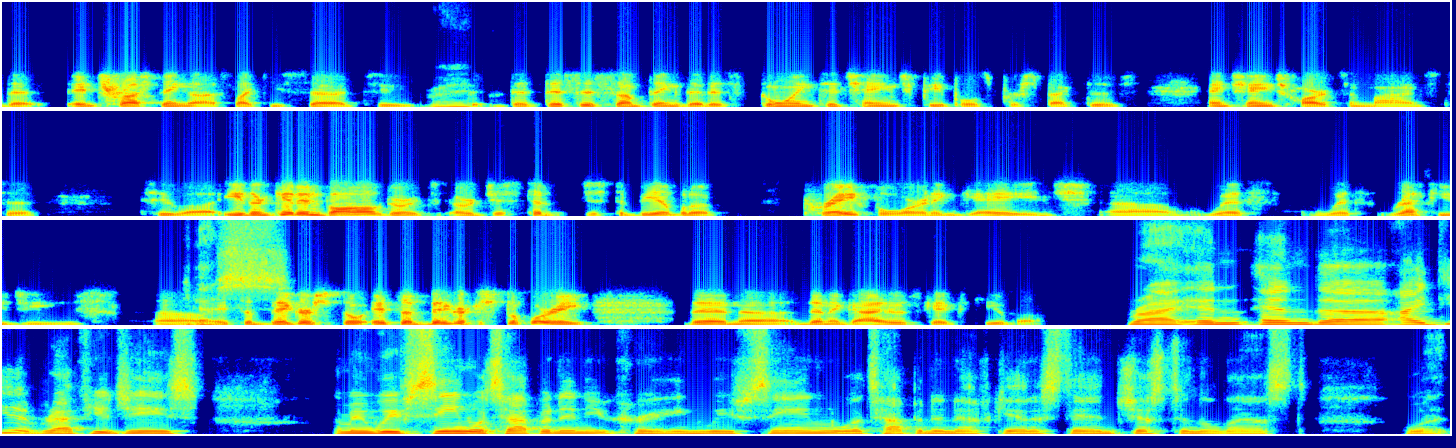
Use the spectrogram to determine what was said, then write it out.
that and trusting us, like you said, to right. th- that this is something that is going to change people's perspectives and change hearts and minds to to uh, either get involved or or just to just to be able to pray for and engage uh, with with refugees. Uh, yes. It's a bigger story. It's a bigger story than uh, than a guy who escaped Cuba. Right, and and the idea of refugees. I mean, we've seen what's happened in Ukraine. We've seen what's happened in Afghanistan just in the last what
